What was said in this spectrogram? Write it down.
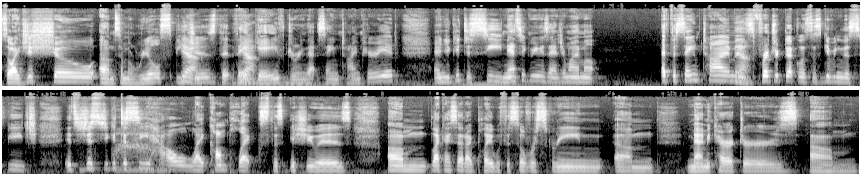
So I just show um, some real speeches that they Yeah. gave during that same time period, and you get to see Nancy Green as Aunt Jemima at the same time Yeah. as Frederick Douglass is giving this speech, it's just you get to see how like complex this issue is. Um, like I said, I play with the silver screen um, mammy characters. Um,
